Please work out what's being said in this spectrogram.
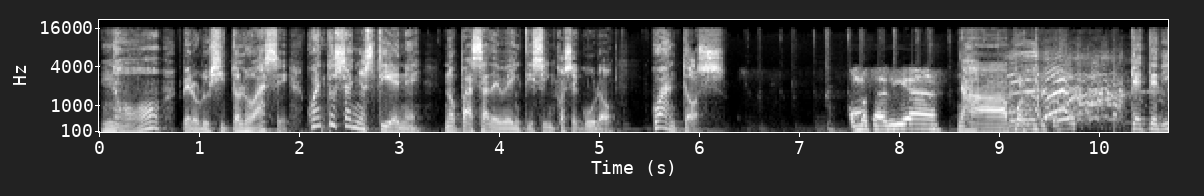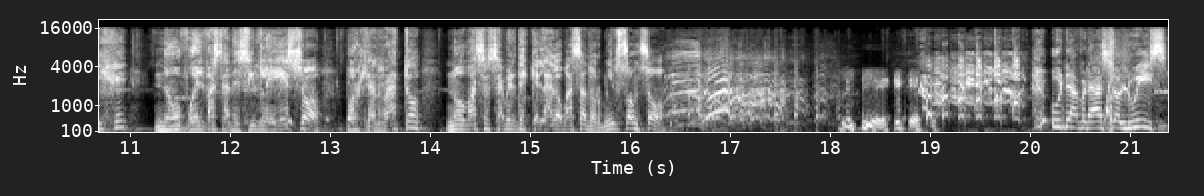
No, pero Luisito lo hace. ¿Cuántos años tiene? No pasa de 25 seguro. ¿Cuántos? ¿Cómo sabía? No, por... ¿Qué te dije? No vuelvas a decirle eso, porque al rato no vas a saber de qué lado vas a dormir, Sonso. Un abrazo, Luis.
